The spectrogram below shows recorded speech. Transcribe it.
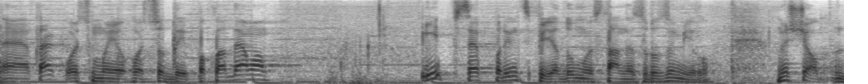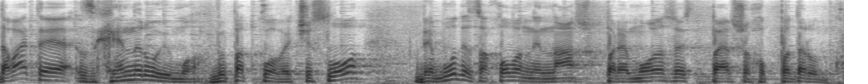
Е, так, ось ми його сюди покладемо. І все, в принципі, я думаю, стане зрозуміло. Ну що, давайте згенеруємо випадкове число, де буде захований наш переможець першого подарунку.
